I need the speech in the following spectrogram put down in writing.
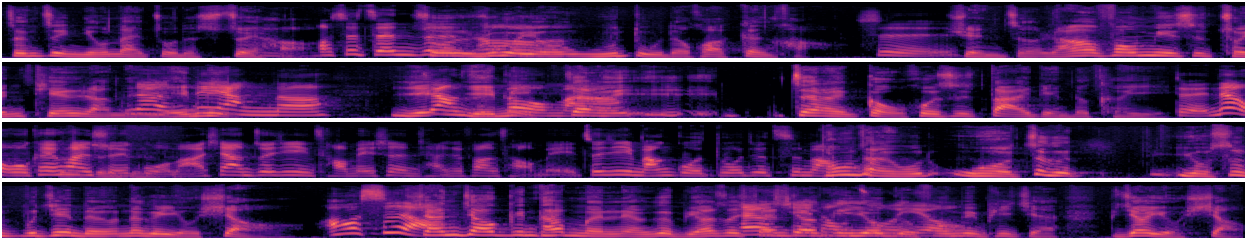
真正牛奶做的是最好。哦，是真正。说如果有无毒的话更好。是。选择，然后蜂蜜是纯天然的盐蜜。量呢？盐盐蜜这样这样够，或者是大一点都可以。对，那我可以换水果吗？像最近草莓是很常就放草莓，最近芒果多就吃芒果。通常我我这个有时不见得那个有效。哦，是啊。香蕉跟他们两个，比方说香蕉跟优格蜂蜜比起来比较有效。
